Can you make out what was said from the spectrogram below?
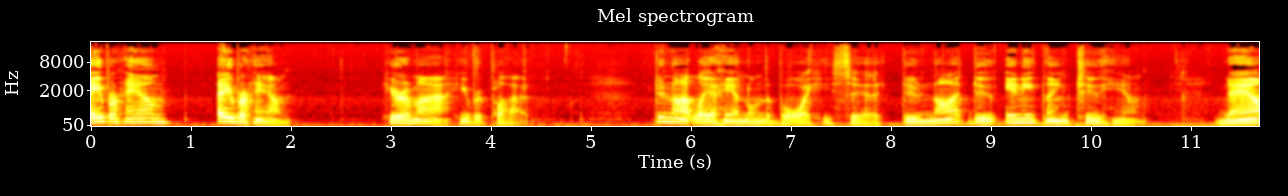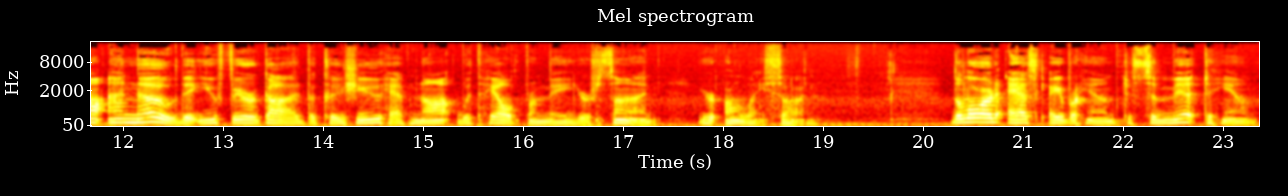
Abraham, Abraham. Here am I, he replied. Do not lay a hand on the boy, he said. Do not do anything to him. Now I know that you fear God because you have not withheld from me your son, your only son. The Lord asked Abraham to submit to him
